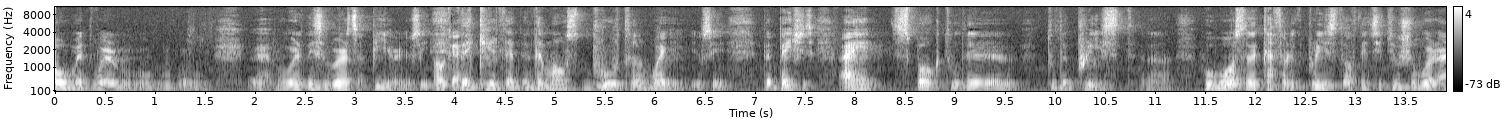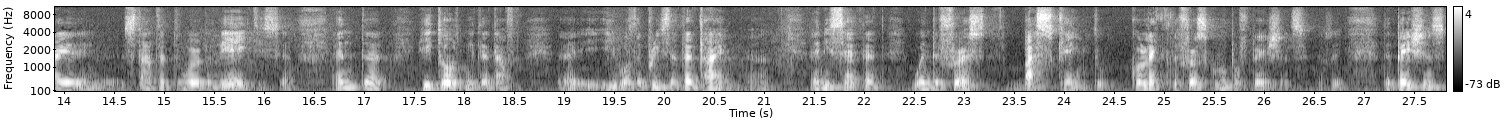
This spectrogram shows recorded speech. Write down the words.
moment where, uh, where these words appear, you see. Okay. They killed them in the most brutal way, you see. The patients, I spoke to the to the priest, uh, who was the Catholic priest of the institution where I started to work in the 80s. Uh, and uh, he told me that after, uh, he was the priest at that time. Uh, and he said that when the first bus came to collect the first group of patients, the patients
